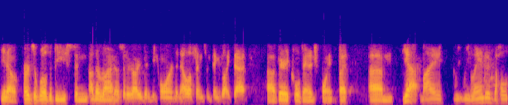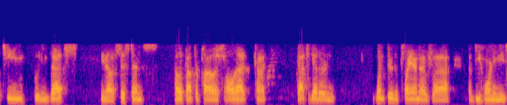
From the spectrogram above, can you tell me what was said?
you know, herds of wildebeest and other rhinos that had already been dehorned and elephants and things like that. Uh, very cool vantage point. But um, yeah, my we, we landed the whole team, including vets, you know, assistants, helicopter pilots, all that kind of got together and went through the plan of uh, of dehorning these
